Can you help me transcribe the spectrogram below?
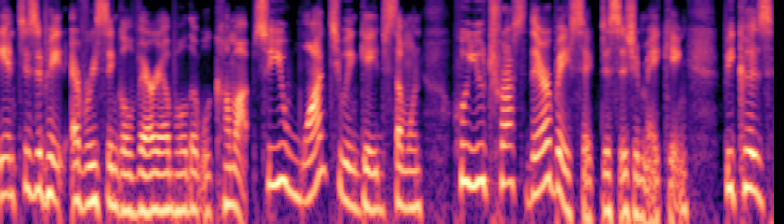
anticipate every single variable that will come up. So you want to engage someone who you trust their basic decision making because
